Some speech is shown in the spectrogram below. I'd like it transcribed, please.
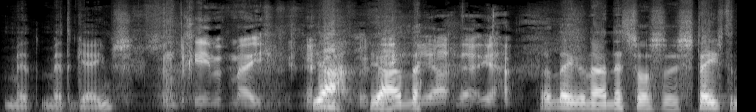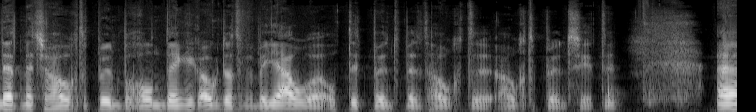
met, met games. Dan begin je met mij. Ja, okay. ja, ja, ja. Nee, nou, net zoals uh, Steve net met zijn hoogtepunt begon, denk ik ook dat we bij jou uh, op dit punt met het hoogte, hoogtepunt zitten. Uh,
